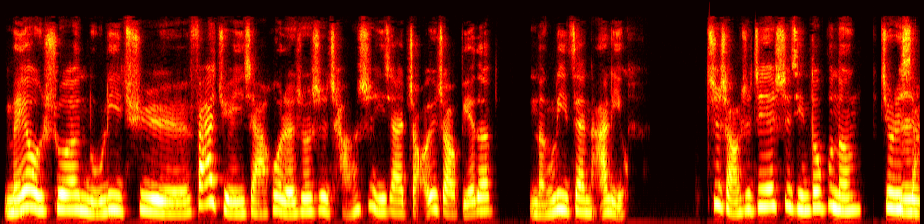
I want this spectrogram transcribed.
没有说努力去发掘一下，或者说是尝试一下，找一找别的能力在哪里，至少是这些事情都不能，就是想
